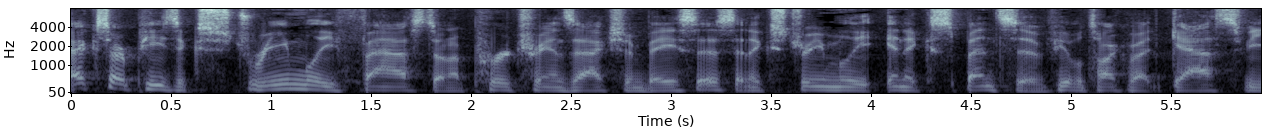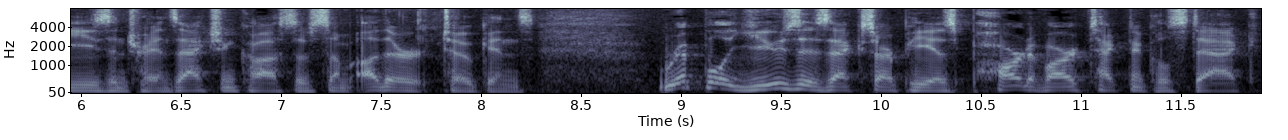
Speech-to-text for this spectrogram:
XRP is extremely fast on a per transaction basis and extremely inexpensive. People talk about gas fees and transaction costs of some other tokens. Ripple uses XRP as part of our technical stack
